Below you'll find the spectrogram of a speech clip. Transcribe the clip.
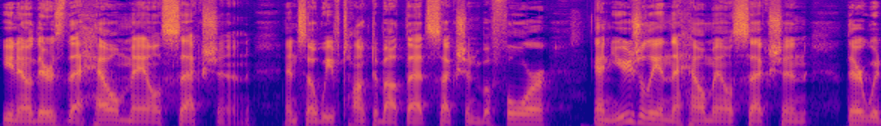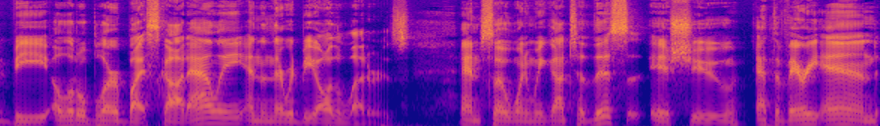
you know, there's the Hell Mail section. And so we've talked about that section before. And usually in the Hell Mail section, there would be a little blurb by Scott Allie, and then there would be all the letters. And so when we got to this issue, at the very end,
